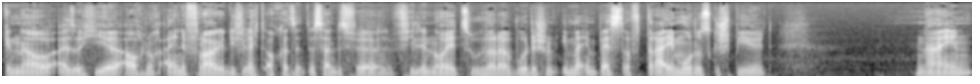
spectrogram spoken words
genau, also hier auch noch eine Frage, die vielleicht auch ganz interessant ist für viele neue Zuhörer. Wurde schon immer im Best of 3 Modus gespielt? Nein.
